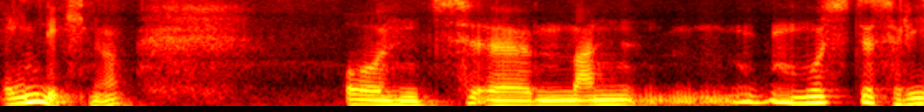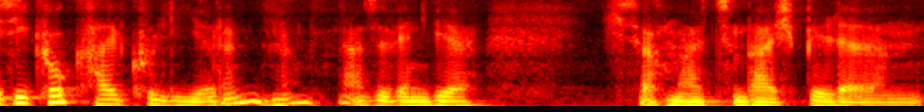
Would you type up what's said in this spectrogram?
ähnlich. Ne? Und äh, man muss das Risiko kalkulieren. Ne? Also wenn wir, ich sage mal zum Beispiel ähm,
